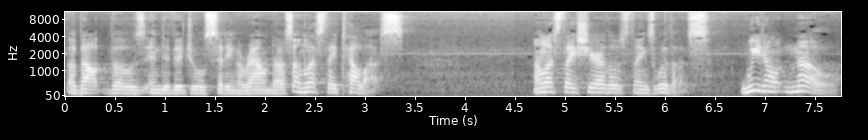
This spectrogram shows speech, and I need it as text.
about those individuals sitting around us unless they tell us, unless they share those things with us. We don't know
